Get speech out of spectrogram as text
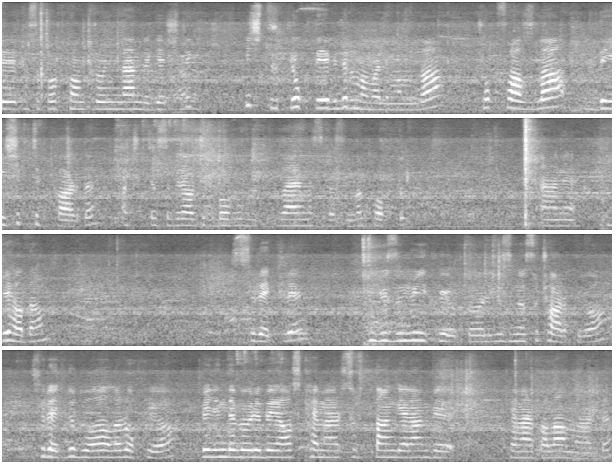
Şimdi pasaport kontrolünden de geçtik. Hiç Türk yok diyebilirim havalimanında. Çok fazla değişik tip vardı. Açıkçası birazcık bavul verme sırasında korktuk. Yani bir adam sürekli yüzünü yıkıyor böyle yüzüne su çarpıyor. Sürekli dualar okuyor. Belinde böyle beyaz kemer, sırttan gelen bir kemer falan vardı.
